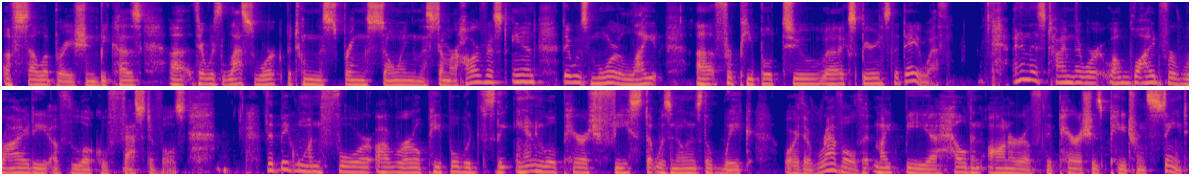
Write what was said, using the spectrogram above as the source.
of celebration because uh, there was less work between the spring sowing and the summer harvest, and there was more light uh, for people to uh, experience the day with. And in this time, there were a wide variety of local festivals. The big one for uh, rural people was the annual parish feast that was known as the Wake or the Revel, that might be uh, held in honor of the parish's patron saint.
